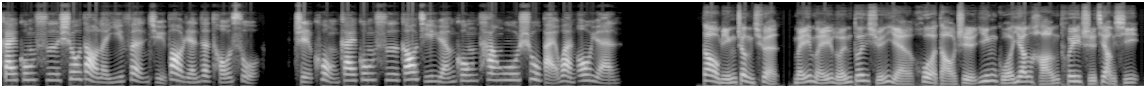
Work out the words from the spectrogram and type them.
该公司收到了一份举报人的投诉，指控该公司高级员工贪污数百万欧元。道明证券美美伦敦巡演或导致英国央行推迟降息。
